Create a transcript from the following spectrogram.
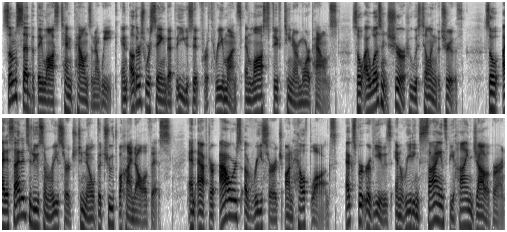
Some said that they lost 10 pounds in a week, and others were saying that they used it for 3 months and lost 15 or more pounds, so I wasn't sure who was telling the truth. So I decided to do some research to know the truth behind all of this and after hours of research on health blogs, expert reviews, and reading science behind Java Burn,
